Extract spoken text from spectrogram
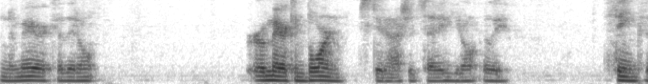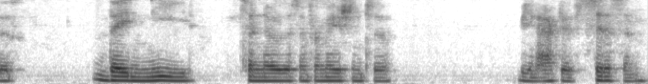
in America, they don't, or American born student, I should say, you don't really think that they need to know this information to be an active citizen.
